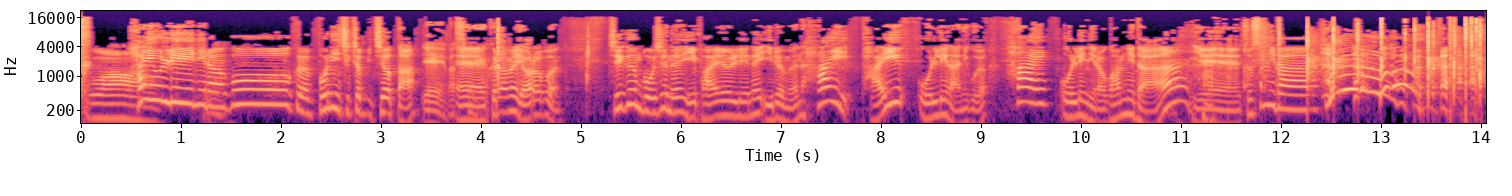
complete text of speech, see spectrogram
와. 하이올린이라고 그 본인이 직접 지었다. 예, 맞습니다. 예, 그러면 여러분 지금 보시는 이 바이올린의 이름은 하이 바이올린 아니고요. 하이올린이라고 합니다. 예, 좋습니다.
